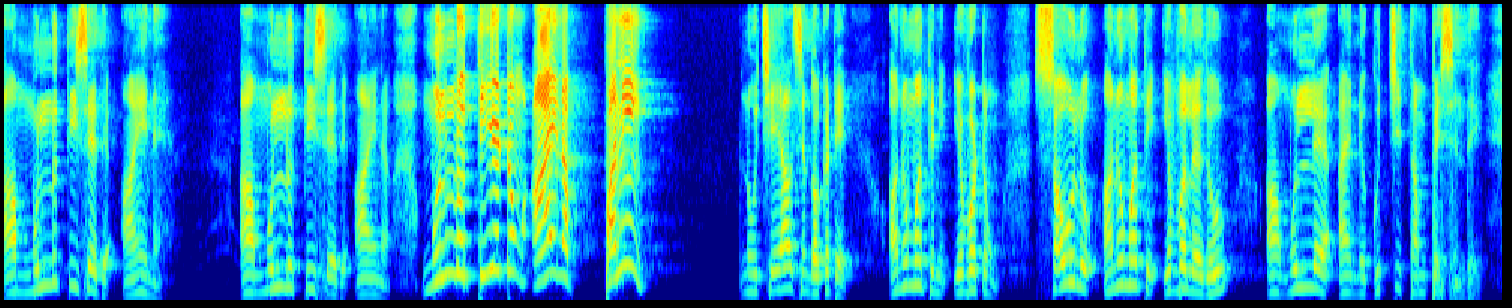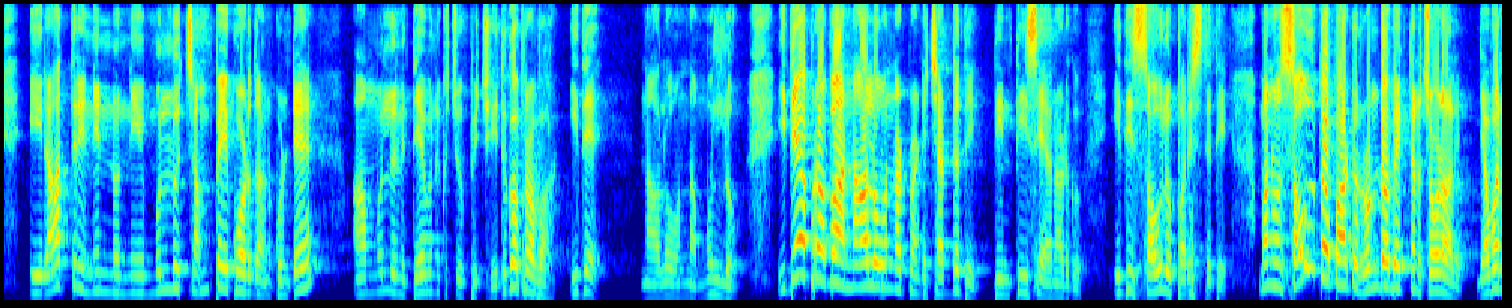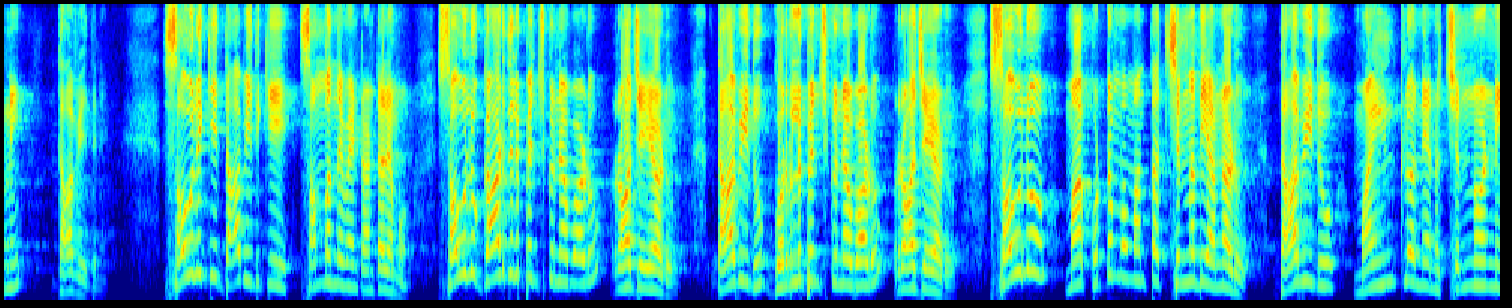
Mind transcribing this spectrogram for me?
ఆ ముళ్ళు తీసేది ఆయనే. ఆ ముళ్ళు తీసేది ఆయన. ముళ్ళు తీయటం ఆయన పని. నువ్వు చేయాల్సింది ఒకటే అనుమతిని ఇవ్వటం. సౌలు అనుమతి ఇవ్వలేదు. ఆ ముల్లే ఆయన్ని గుచ్చి చంపేసింది. ఈ రాత్రి నిన్ను నీ ముళ్ళు చంపేయకూడదు అనుకుంటే ఆ ముళ్ళుని దేవునికి చూపించు. ఇదిగో ప్రభా ఇదే నాలో ఉన్న ముళ్ళు. ఇదే ప్రభా నాలో ఉన్నటువంటి చెడ్డది. దీన్ని తీసే అని అడుగు. ఇది సౌలు పరిస్థితి. మనం సౌలుతో పాటు రెండో వ్యక్తిని చూడాలి. ఎవరిని? దావేదిని. సౌలుకి దావీదికి సంబంధం ఏంటంటారేమో? సౌలు గాడిదలు పెంచుకునేవాడు రాజయ్యాడు. దావీదు గొర్రెలు పెంచుకునేవాడు రాజయ్యాడు. సౌలు మా కుటుంబం అంతా చిన్నది అన్నాడు. దావీదు మా ఇంట్లో నేను చిన్నోడిని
